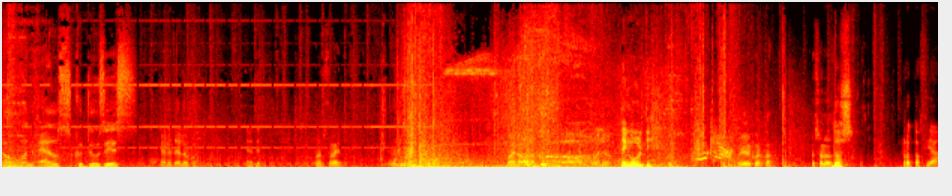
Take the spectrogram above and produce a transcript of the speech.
No one else could do this. Loco. No nos trae. Bueno, ahora. Bueno. Tengo ulti. Me voy a corta. Solo. Dos. Roto hacia.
